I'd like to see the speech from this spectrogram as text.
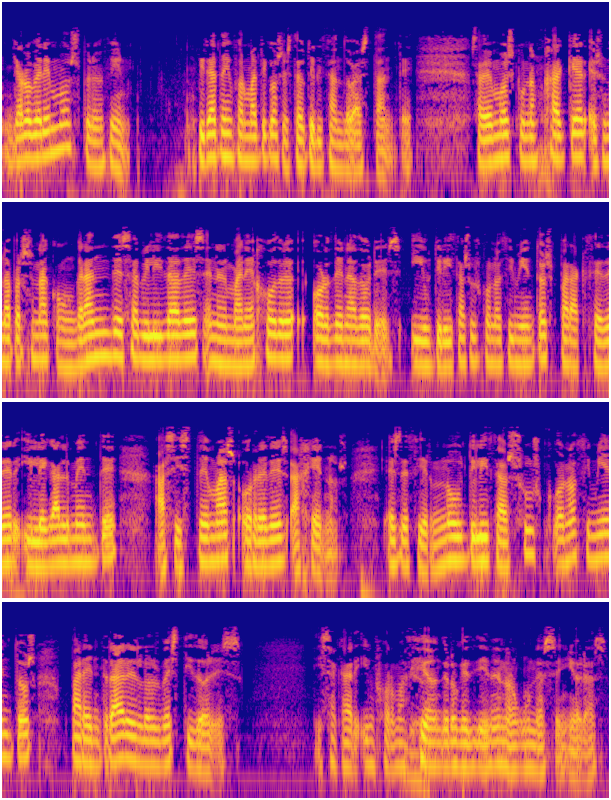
Ya lo veremos, pero en fin. Pirata informático se está utilizando bastante. Sabemos que un hacker es una persona con grandes habilidades en el manejo de ordenadores y utiliza sus conocimientos para acceder ilegalmente a sistemas o redes ajenos. Es decir, no utiliza sus conocimientos para entrar en los vestidores y sacar información de lo que tienen algunas señoras.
